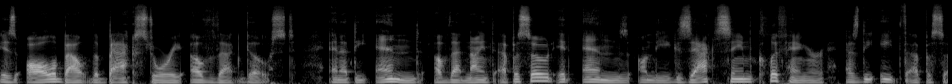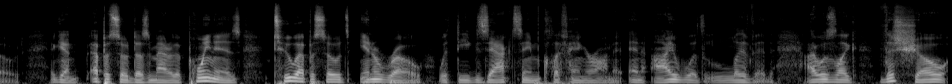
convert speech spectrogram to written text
is all about the backstory of that ghost. And at the end of that ninth episode, it ends on the exact same cliffhanger as the eighth episode. Again, episode doesn't matter. The point is, two episodes in a row with the exact same cliffhanger on it. And I was livid. I was like, this show,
